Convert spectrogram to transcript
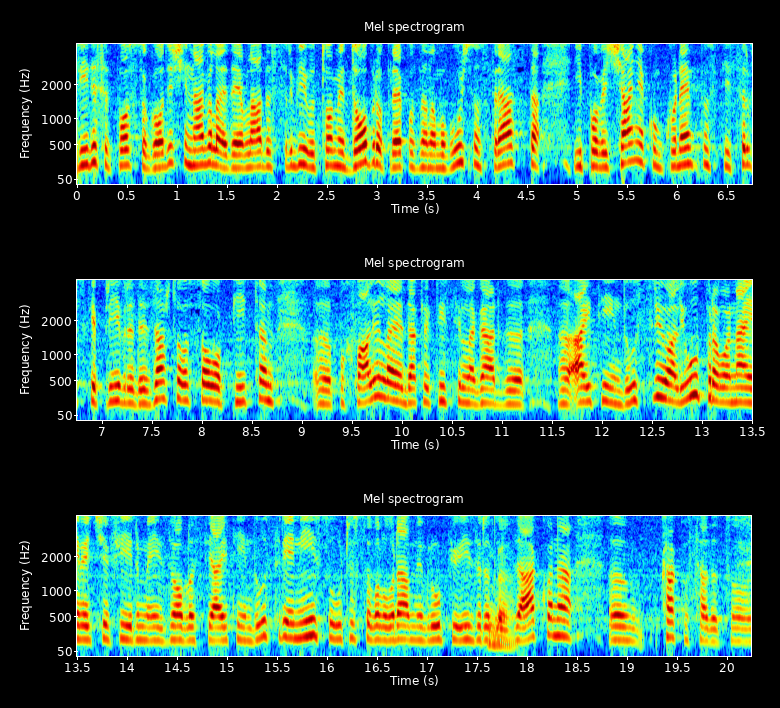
30% godišnje, navela je da je vlada Srbije u tome dobro prepoznala mogućnost rasta i povećanja konkurentnosti srpske privrede. Zašto vas ovo pitam? E, pohvalila je, dakle, Christine Lagarde IT industriju, ali upravo najveće firme iz oblasti IT industrije nisu učestvovali u radnoj grupi u izradu zakona. E, kako sada to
